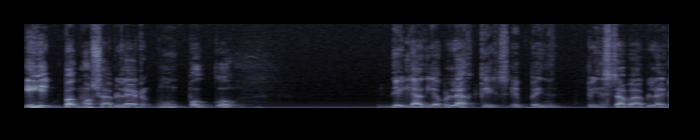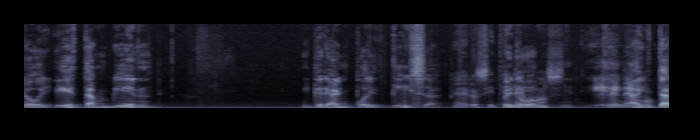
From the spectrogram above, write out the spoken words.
Y vamos a hablar un poco de Ladia Blas, que pen- pensaba hablar hoy. Es también gran poetisa. Pero si tenemos, eh, tenemos hay tantas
